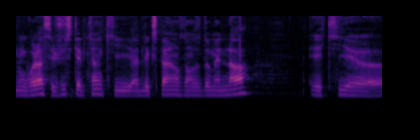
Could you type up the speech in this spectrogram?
Donc voilà, c'est juste quelqu'un qui a de l'expérience dans ce domaine-là et qui euh,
